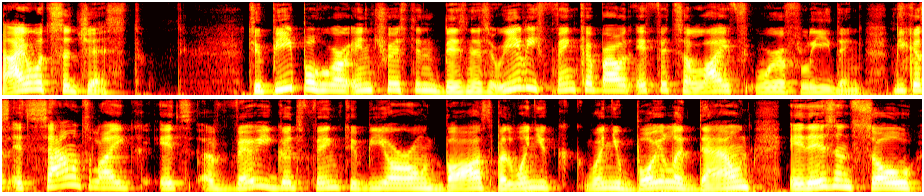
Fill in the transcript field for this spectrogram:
I would suggest to people who are interested in business, really think about if it's a life worth leading. Because it sounds like it's a very good thing to be your own boss, but when you when you boil it down, it isn't so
